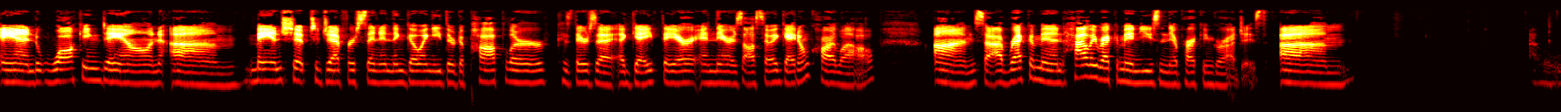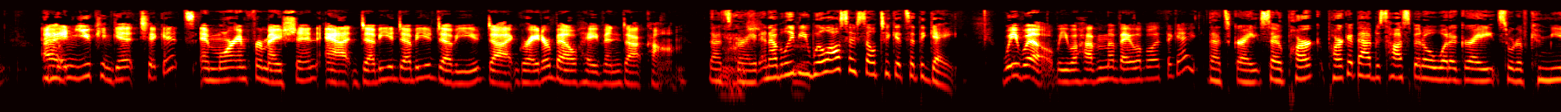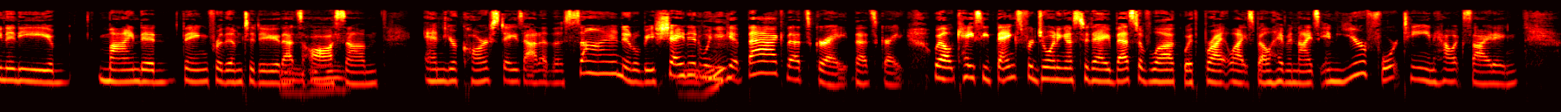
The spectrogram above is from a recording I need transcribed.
and walking down um, Manship to Jefferson, and then going either to Poplar because there's a, a gate there, and there's also a gate on Carlisle. Um, so I recommend, highly recommend using their parking garages. Um, oh. Uh, and you can get tickets and more information at www.greaterbelhaven.com. That's great. And I believe you will also sell tickets at the gate. We will. We will have them available at the gate. That's great. So Park Park at Baptist Hospital, what a great sort of community minded thing for them to do. That's mm-hmm. awesome. And your car stays out of the sun. It'll be shaded when you mm-hmm. get back. That's great. That's great. Well, Casey, thanks for joining us today. Best of luck with Bright Lights Belhaven Nights in year 14. How exciting.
